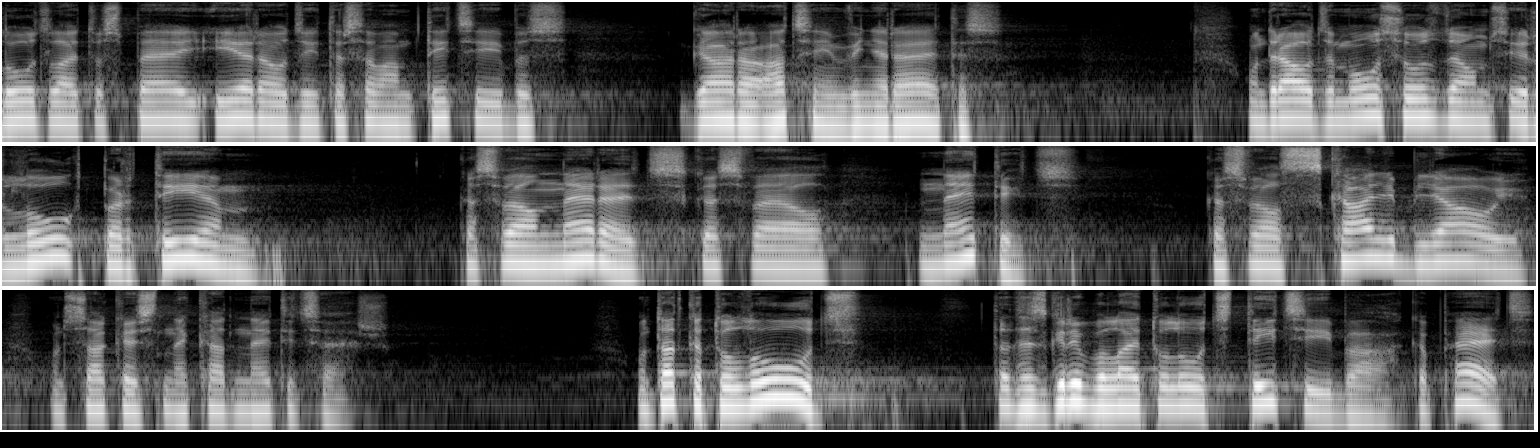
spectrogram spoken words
Lūdzu, lai tu spēj ieraudzīt ar savām ticības garā acīm viņa rētas. Un, draudzē, mūsu uzdevums ir lūgt par tiem, kas vēl neredz, kas vēl netic, kas vēl skaļi bļauj un saka, es nekad neticēšu. Un tad, kad tu lūdz, tad es gribu, lai tu lūdz ticībā. Kāpēc?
